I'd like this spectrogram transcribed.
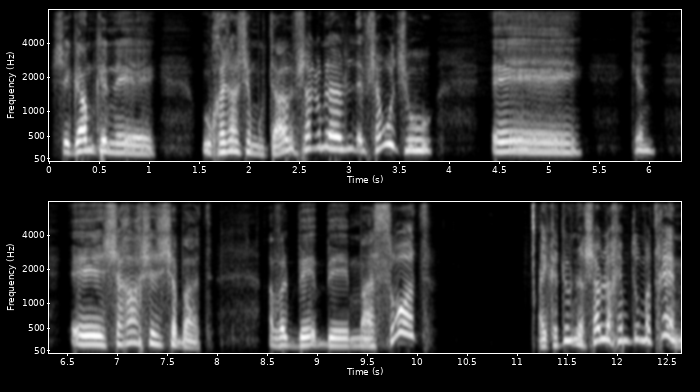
שגם כן אה, הוא חשב שמותר, אפשר גם לאפשרות שהוא, אה, כן, אה, שכח שזה שבת. אבל במעשרות, כתוב נחשב לכם תרומתכם,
